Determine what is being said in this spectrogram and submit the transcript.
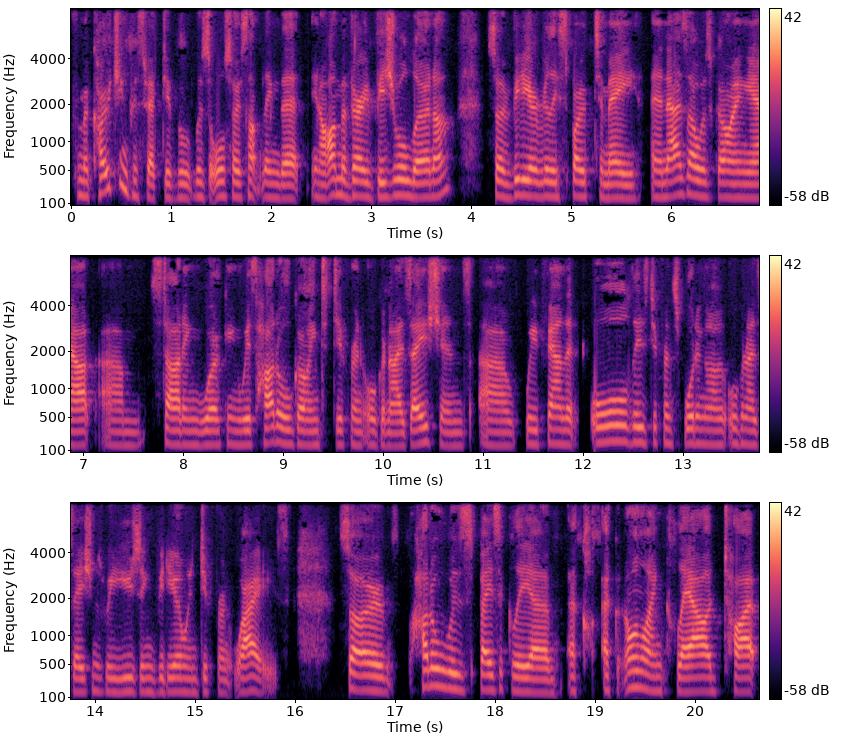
from a coaching perspective, it was also something that you know I'm a very visual learner, so video really spoke to me. And as I was going out, um, starting working with Hudl going to different organisations, uh, we found that all these different sporting organisations were using video in different ways. So Hudl was basically a, a, an online cloud type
